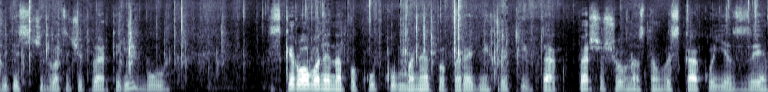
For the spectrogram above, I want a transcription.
2024 рік був скерований на покупку монет попередніх років. Так, перше, що в нас там вискакує з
